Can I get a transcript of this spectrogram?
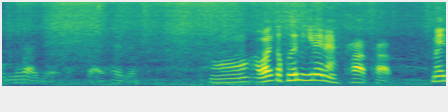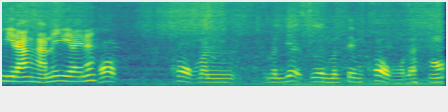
ผมไม่ได้แบกใส่ให้เลยอ๋อเอาไว้กับพื้นอย่างนี้เลยนะครับครับไม่มีรางหันไม่มีอะไรนะคอกคอกมันมันเยอะเกินมันเต็มคอกหมดแล้วอ๋อ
